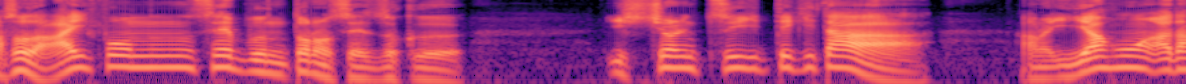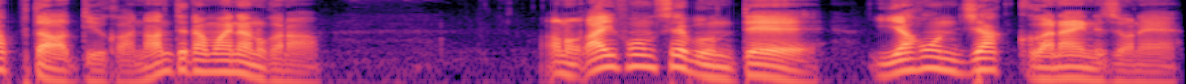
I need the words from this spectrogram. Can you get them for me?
あ、そうだ、iPhone7 との接続、一緒についてきた、あの、イヤホンアダプターっていうか、なんて名前なのかな。あの iPhone7 って、イヤホンジャックがないんですよね。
